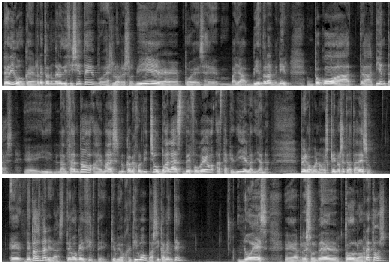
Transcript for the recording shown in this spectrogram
Te digo que el reto número 17, pues lo resolví, eh, pues eh, vaya, viéndolas venir, un poco a, tientas. y lanzando, además, nunca mejor dicho, balas de fogueo hasta que di en la diana. Pero bueno, es que no se trata de eso. Eh, de todas maneras, tengo que decirte que mi objetivo, básicamente, no es eh, resolver todos los retos,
